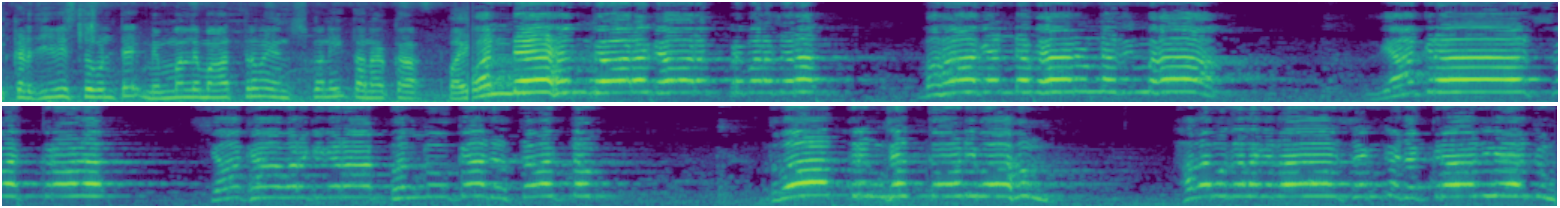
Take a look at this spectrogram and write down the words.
ఇక్కడ జీవిస్తూ ఉంటే మిమ్మల్ని మాత్రమే ఎంచుకొని తన యొక్క పై- వందేహం ఘోర ఘోర ప్రబలధర మహాగండ భేరుండ సింహ వ్యాఘ్రాస్వక్రోడ శాఖావర్గరా భల్లూకాదస్తవక్తం ద్వాత్రింశత్ కోటి వాహం హలముదలగదా శంఖ చక్రాదియేతుం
